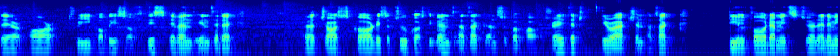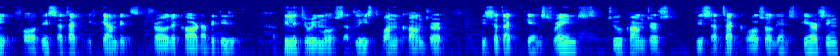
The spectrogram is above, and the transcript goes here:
there are three copies of this event in the deck. Charged card is a 2 cost event, attack and superpower traded. Hero action attack, deal 4 damage to an enemy. For this attack, if Gambit throw the card ability, ability removes at least one counter. This attack gains range, 2 counters. This attack also gains piercing,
